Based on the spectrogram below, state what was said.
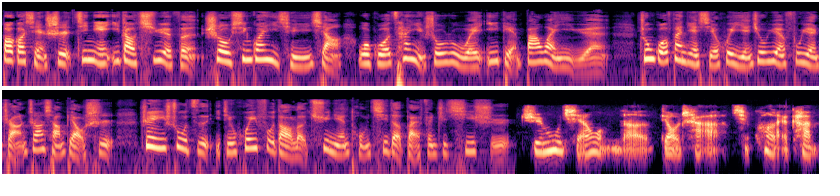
报告显示，今年一到七月份，受新冠疫情影响，我国餐饮收入为一点八万亿元。中国饭店协会研究院副院长张翔表示，这一数字已经恢复到了去年同期的百分之七十。据目前我们的调查情况来看，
